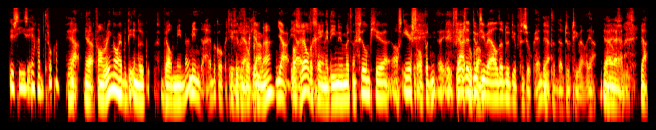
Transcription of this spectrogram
Dus die is echt bij betrokken. Ja. ja, van Ringo heb ik de indruk wel minder. Minder heb ik ook het Die vindt indruk. het wel ja. prima. Ja, was ja, wel degene die nu met een filmpje als eerste op het eh, Facebook Ja, dat doet hij wel. Dat doet hij op verzoek. Hè? Ja. Dat, dat doet hij wel, ja. Ja, Ja, ja, ja, absoluut. ja.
